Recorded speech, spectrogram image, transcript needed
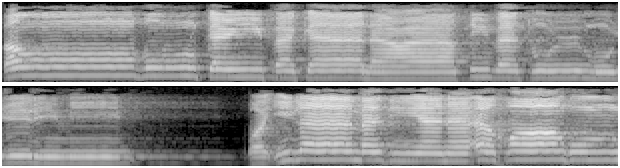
فانظر كيف كان عاقبة المجرمين وإلى مدين أخاهم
